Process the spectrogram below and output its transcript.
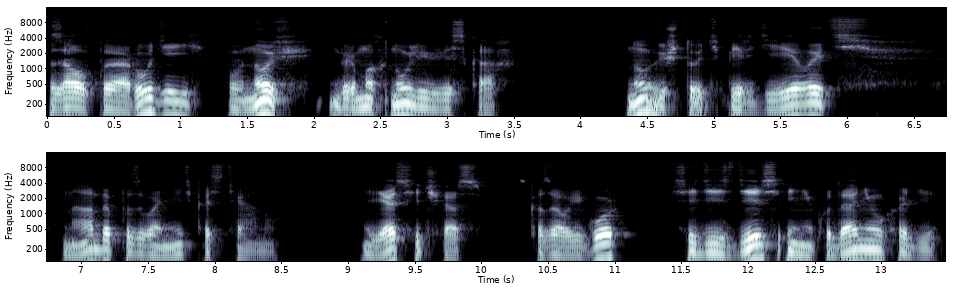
Залпы орудий вновь громыхнули в висках. Ну и что теперь делать? Надо позвонить Костяну. Я сейчас, сказал Егор. Сиди здесь и никуда не уходи.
